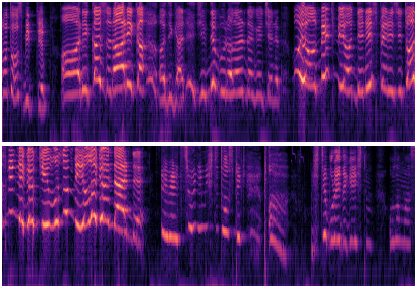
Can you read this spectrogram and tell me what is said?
ama Tospik'cim. Harikasın harika. Hadi gel şimdi buraları da geçelim. Bu yol bitmiyor. Deniz perisi Tospik ve Gökçe'yi uzun bir yola gönderdi. Evet, söylemişti Tospik. Ah, işte burayı da geçtim. Olamaz.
